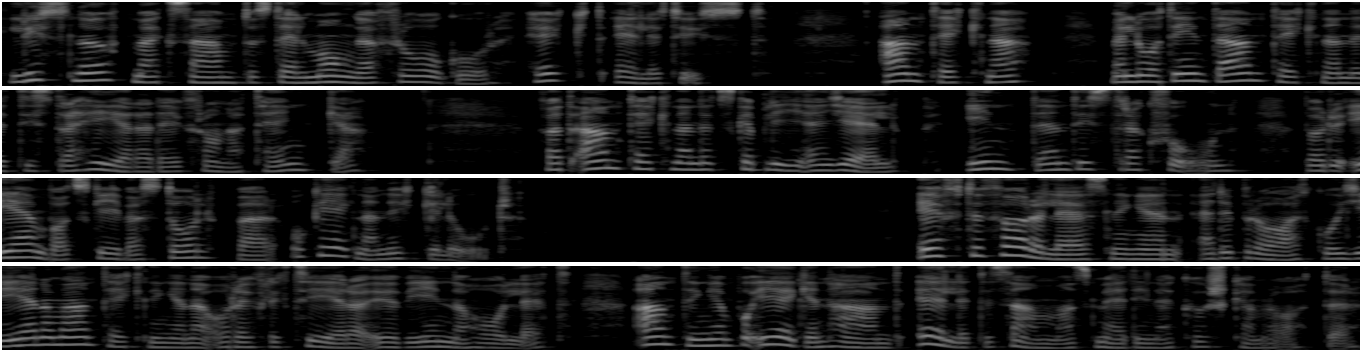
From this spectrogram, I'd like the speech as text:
Lyssna uppmärksamt och ställ många frågor, högt eller tyst. Anteckna, men låt inte antecknandet distrahera dig från att tänka. För att antecknandet ska bli en hjälp, inte en distraktion, bör du enbart skriva stolpar och egna nyckelord. Efter föreläsningen är det bra att gå igenom anteckningarna och reflektera över innehållet, antingen på egen hand eller tillsammans med dina kurskamrater.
